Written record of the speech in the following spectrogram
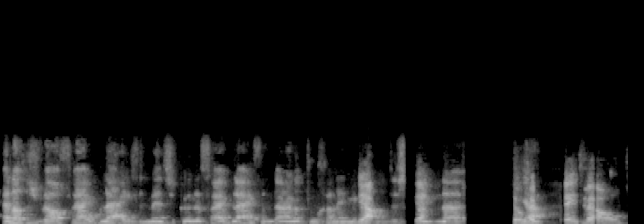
En dat is wel vrijblijvend. Mensen kunnen vrijblijvend daar naartoe gaan, neem ik ja. aan. Dus in, uh, Zover ja. weet wel.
